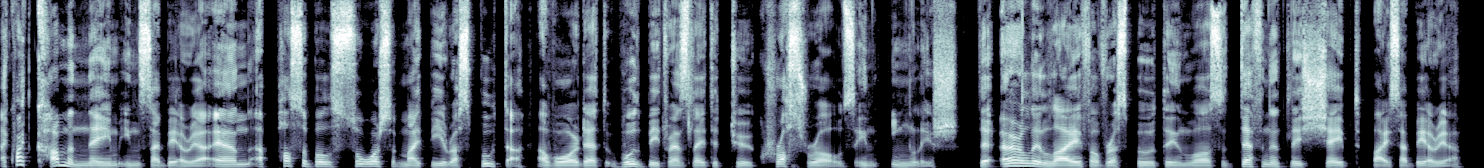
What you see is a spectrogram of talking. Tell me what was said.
a quite common name in Siberia, and a possible source might be Rasputa, a word that would be translated to crossroads in English. The early life of Rasputin was definitely shaped by Siberia.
